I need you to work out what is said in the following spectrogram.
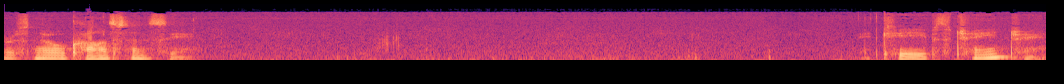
There's no constancy. It keeps changing.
